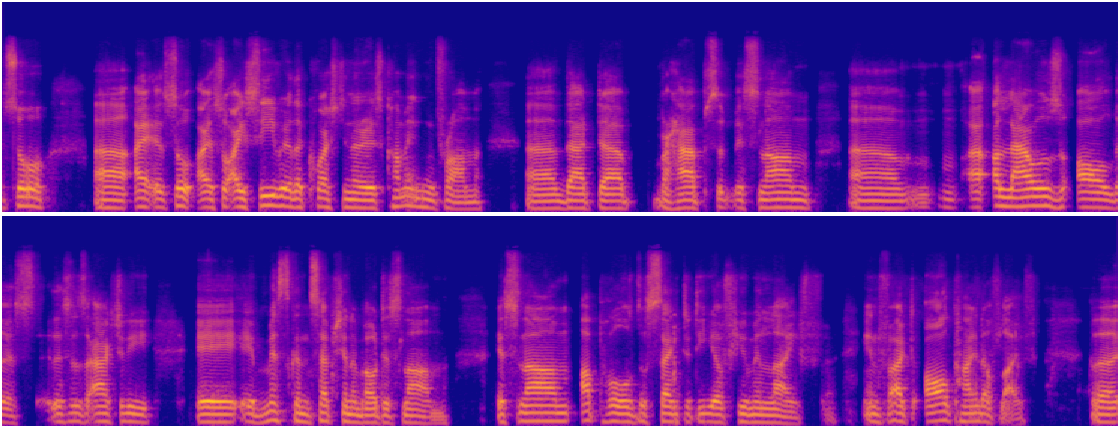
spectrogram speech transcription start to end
So, uh, I so I so I see where the questioner is coming from. Uh, that uh, perhaps Islam um, allows all this. This is actually a, a misconception about Islam. Islam upholds the sanctity of human life. In fact, all kind of life. Uh,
